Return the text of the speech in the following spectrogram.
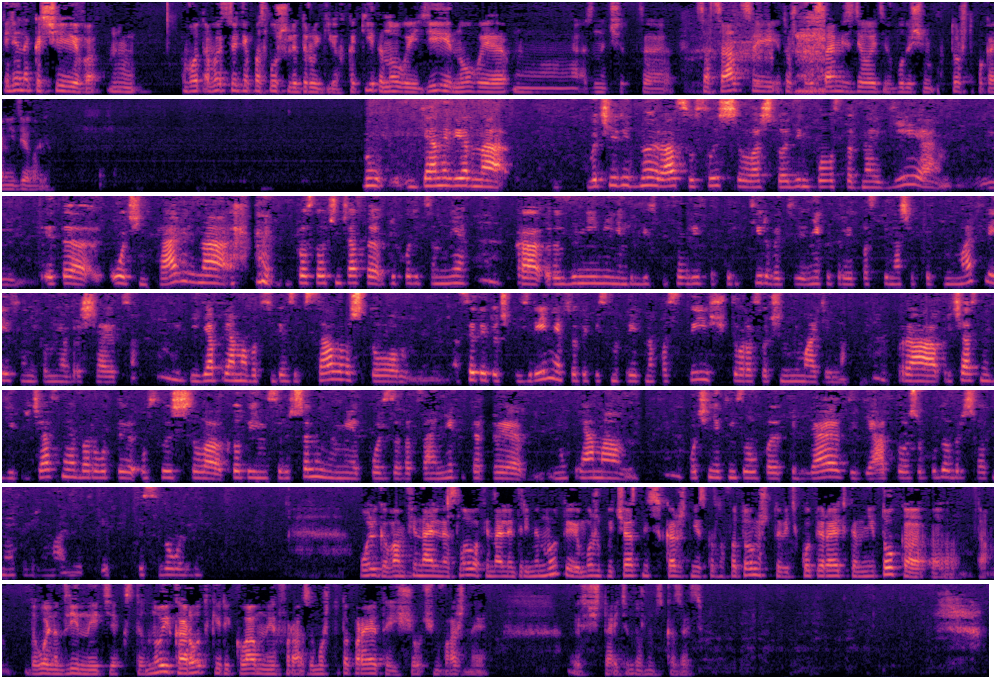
Елена Кощеева, вот а вы сегодня послушали других. Какие-то новые идеи, новые, значит, э, ассоциации, то, что вы сами сделаете в будущем, то, что пока не делали? Ну, я, наверное, в очередной раз услышала, что один пост, одна идея это очень правильно. Просто очень часто приходится мне за неимением других специалистов корректировать некоторые посты наших предпринимателей, если они ко мне обращаются. И я прямо вот себе записала, что с этой точки зрения все-таки смотреть на посты еще раз очень внимательно. Про причастные и причастные обороты услышала, кто-то ими совершенно не умеет пользоваться, а некоторые, ну, прямо очень этим злоупотребляют, и я тоже буду обращать на это внимание. Спасибо, Ольга. Ольга, вам финальное слово, финальные три минуты. Может быть, в частности, скажете несколько слов о том, что ведь копирайтинг не только э, там, довольно длинные тексты, но и короткие рекламные фразы. Может, что-то про это еще очень важное, если считаете, нужно сказать.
